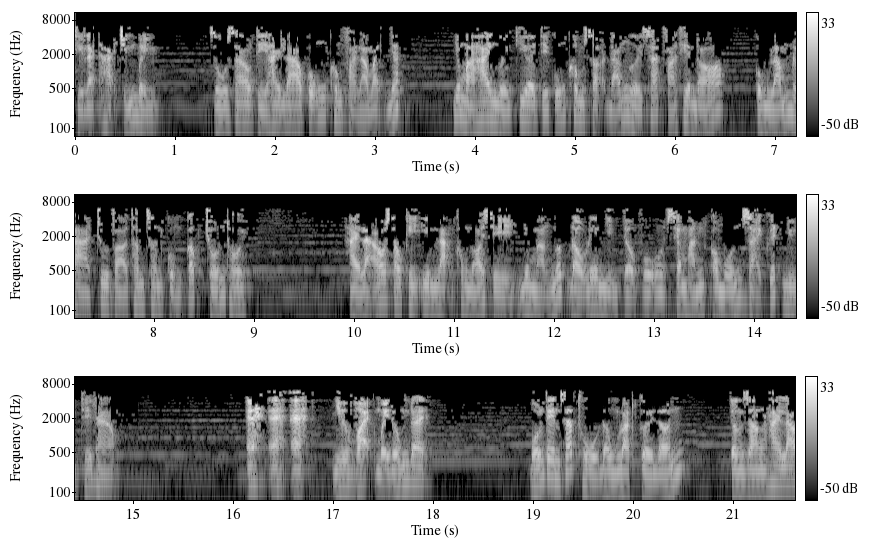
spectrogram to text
thì lại hại chính mình. Dù sao thì hai lão cũng không phải là mạnh nhất, nhưng mà hai người kia thì cũng không sợ đám người sát phá thiên đó, cùng lắm là chui vào thâm sơn cùng cốc trốn thôi. Hải lão sau khi im lặng không nói gì nhưng mà ngước đầu lên nhìn Tiểu Vũ xem hắn có muốn giải quyết như thế nào. Ê, ê, ê, như vậy mới đúng đấy. Bốn tên sát thủ đồng loạt cười lớn, tưởng rằng hai lão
